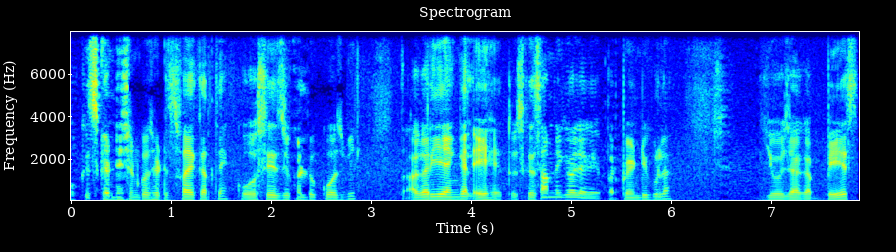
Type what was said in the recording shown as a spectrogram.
वो किस कंडीशन को सेटिस्फाई करते हैं? Cos is equal to cos B तो अगर ये एंगल ए है तो इसके सामने क्या हो जाएगा? परपेंडिकुलर ये हो जाएगा बेस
